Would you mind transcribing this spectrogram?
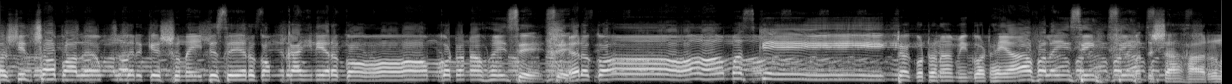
রশিদ সব আলেমদেরকে শুনাইতেছে, এরকম কাহিনী, এরকম ঘটনা হয়েছে এরকম আজকে একটা ঘটনা আমি ঘটাইয়া ফেলাইছি। বাদশাহ হারুন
